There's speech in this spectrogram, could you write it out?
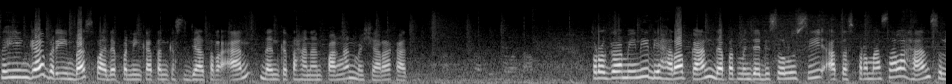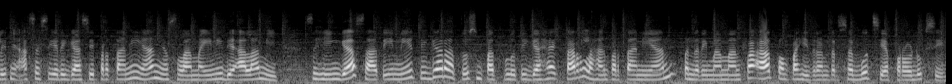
sehingga berimbas pada peningkatan kesejahteraan dan ketahanan pangan masyarakat. Program ini diharapkan dapat menjadi solusi atas permasalahan sulitnya akses irigasi pertanian yang selama ini dialami, sehingga saat ini 343 hektar lahan pertanian penerima manfaat pompa hidram tersebut siap produksi.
